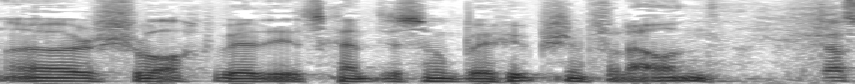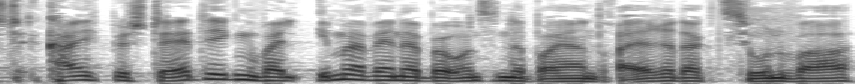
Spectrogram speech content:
äh, schwach werde, jetzt kann ich sagen, bei hübschen Frauen. Das kann ich bestätigen, weil immer wenn er bei uns in der Bayern 3 Redaktion war,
